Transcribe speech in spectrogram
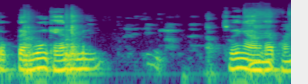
ตกแต่งวงแขนให้มัน สวยงามครับผม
